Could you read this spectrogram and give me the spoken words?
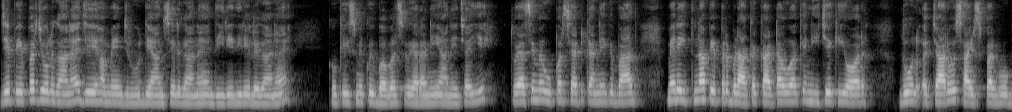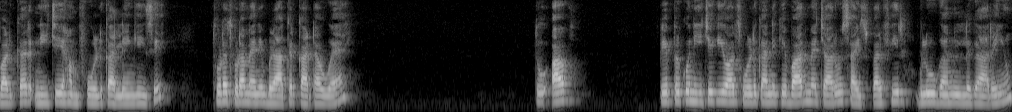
जे पेपर जो लगाना है जे हमें ज़रूर ध्यान से लगाना है धीरे धीरे लगाना है। क्योंकि इसमें कोई बबल्स वगैरह नहीं आने चाहिए। तो ऐसे मैं ऊपर सेट करने के बाद मैंने इतना पेपर बढ़ाकर काटा हुआ कि नीचे की और दो, चारों साइड्स पर वो बढ़कर नीचे हम फोल्ड कर लेंगे इसे। थोड़ा थोड़ा मैंने बढ़ाकर काटा हुआ है। तो अब पेपर को नीचे की ओर फोल्ड करने के बाद मैं चारों साइड्स पर फिर ग्लू गन लगा रही हूँ।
